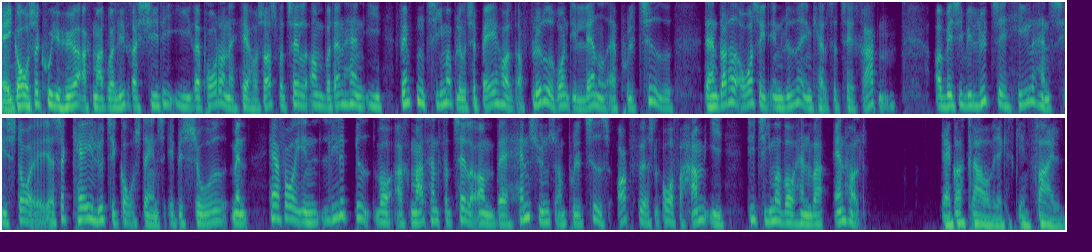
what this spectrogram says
Ja, i går så kunne I høre Ahmad Walid Rashidi i reporterne her hos os fortælle om, hvordan han i 15 timer blev tilbageholdt og flyttet rundt i landet af politiet, da han blot havde overset en videreindkaldelse til retten. Og hvis I vil lytte til hele hans historie, ja, så kan I lytte til gårdsdagens episode, men her får I en lille bid, hvor Ahmad han fortæller om, hvad han synes om politiets opførsel over for ham i de timer, hvor han var anholdt. Jeg er godt klar over, at der kan ske en fejl,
